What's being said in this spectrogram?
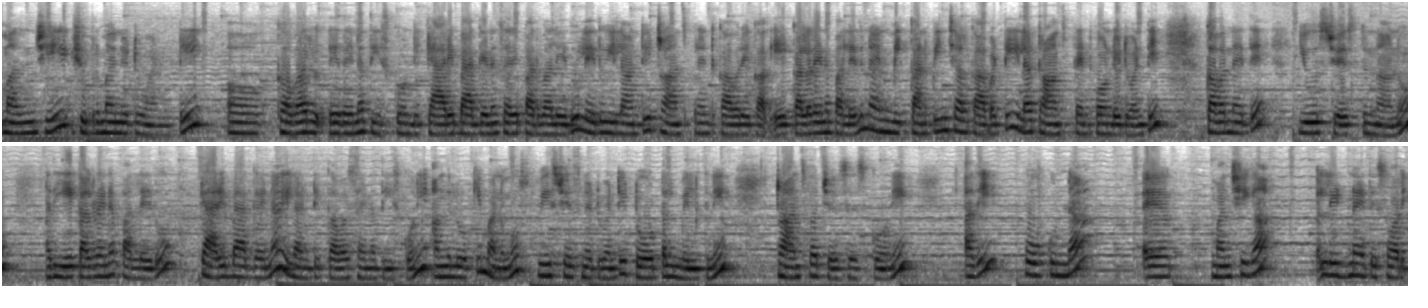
మంచి శుభ్రమైనటువంటి కవర్ ఏదైనా తీసుకోండి. క్యారీ బ్యాగ్ అయినా సరే పర్వాలేదు. లేదు ఇలాంటి ట్రాన్స్పరెంట్ కవరే కాదు. ఏ కలర్ అయినా పర్లేదు. నేను మీకు కనిపించాలి కాబట్టి ఇలా ట్రాన్స్పరెంట్గా ఉండేటువంటి కవర్ని అయితే యూజ్ చేస్తున్నాను. అది ఏ కలర్ అయినా పర్లేదు. క్యారీ బ్యాగ్ అయినా ఇలాంటి కవర్స్ అయినా తీసుకొని అందులోకి మనము స్క్వీజ్ చేసినటువంటి టోటల్ మిల్క్ని ట్రాన్స్ఫర్ చేసేసుకొని అది పోకుండా మంచిగా లిడ్ని అయితే సారీ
